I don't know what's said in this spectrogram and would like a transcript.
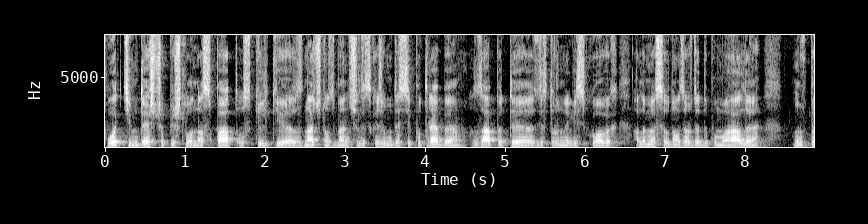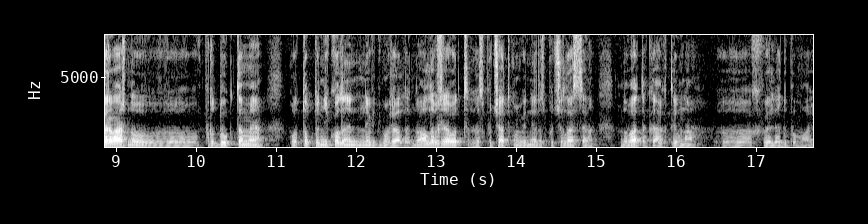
Потім дещо пішло на спад, оскільки значно зменшили, скажімо, десь і потреби, запити зі сторони військових. Але ми все одно завжди допомагали ну, переважно е, продуктами, от, тобто ніколи не відмовляли. Ну, але вже от з початком війни розпочалася нова така активна е, хвиля допомоги.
